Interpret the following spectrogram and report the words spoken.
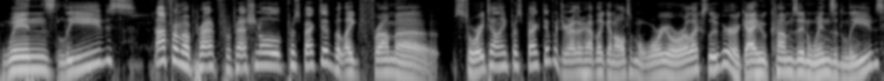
wins leaves not from a pre- professional perspective but like from a storytelling perspective would you rather have like an Ultimate Warrior or Lex Luger a guy who comes in wins and leaves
